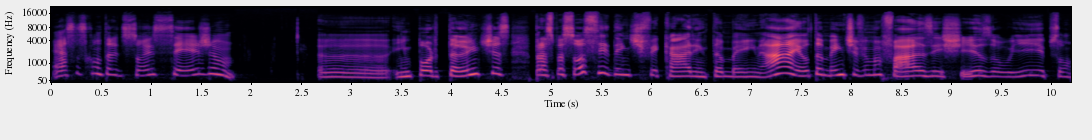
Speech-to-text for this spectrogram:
Essas contradições sejam uh, importantes para as pessoas se identificarem também. Né? Ah, eu também tive uma fase X ou Y,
